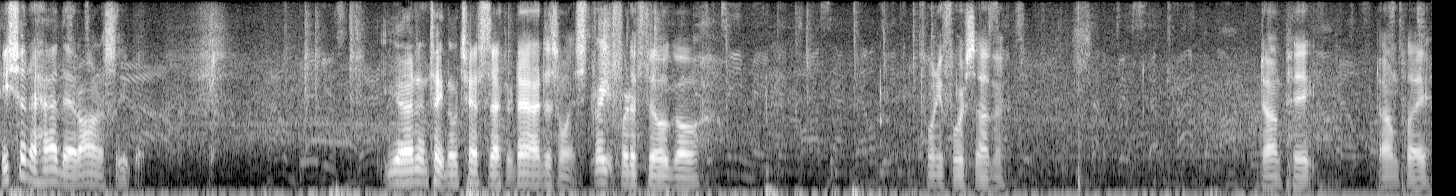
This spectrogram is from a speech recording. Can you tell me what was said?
he should have had that, honestly, but... Yeah, I didn't take no chances after that. I just went straight for the field goal. 24-7. Dumb pick. Dumb play.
